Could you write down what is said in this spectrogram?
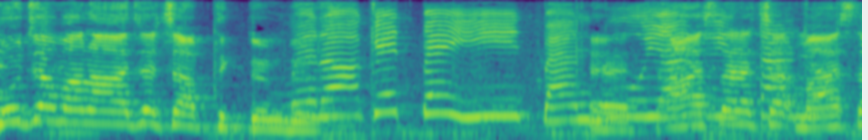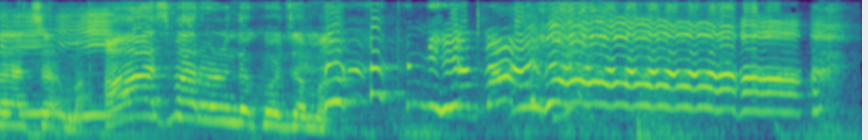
Kocaman ağaca çarptık dümdüz. Merak etmeyin ben Evet, bu ağaçlara yerlikten çarpma, ağaçlara çarpma. Ağaç var önünde kocaman. Niye ben?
